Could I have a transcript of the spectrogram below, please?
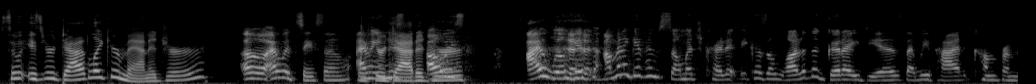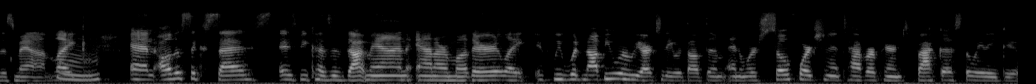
So is your dad like your manager? Oh i would say so. Like i mean your dadager? always I will give I'm gonna give him so much credit because a lot of the good ideas that we've had come from this man. Like mm. and all the success is because of that man and our mother. Like if we would not be where we are today without them and we're so fortunate to have our parents back us the way they do.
